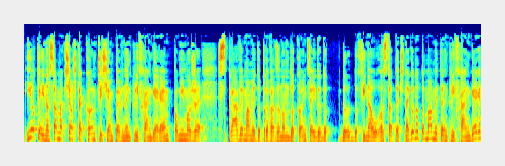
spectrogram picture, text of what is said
I okej, okay, no sama książka kończy się pewnym cliffhangerem, pomimo że sprawę mamy doprowadzoną do końca i do, do, do, do finału ostatecznego, no to mamy ten cliffhanger,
